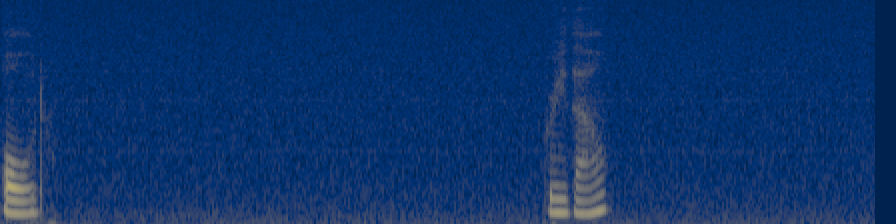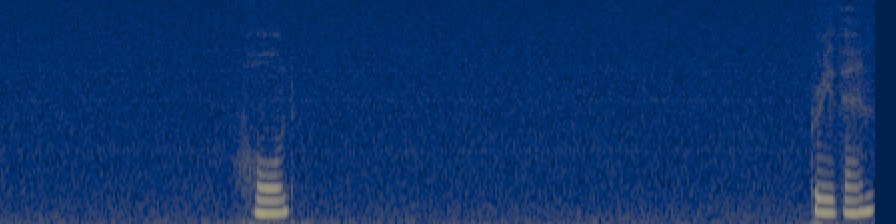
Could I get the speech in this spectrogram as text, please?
hold, breathe out. Hold. Breathe in.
